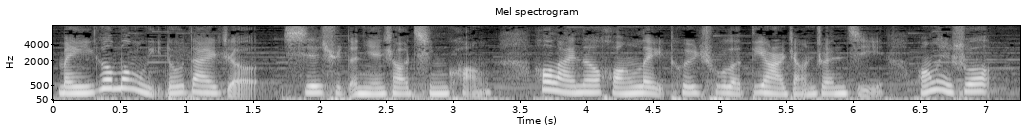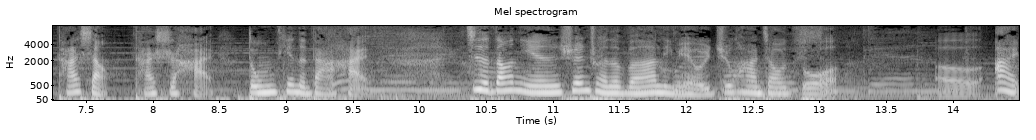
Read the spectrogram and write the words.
每一个梦里都带着些许的年少轻狂。后来呢，黄磊推出了第二张专辑，黄磊说他想他是海。冬天的大海，记得当年宣传的文案里面有一句话叫做“呃，爱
